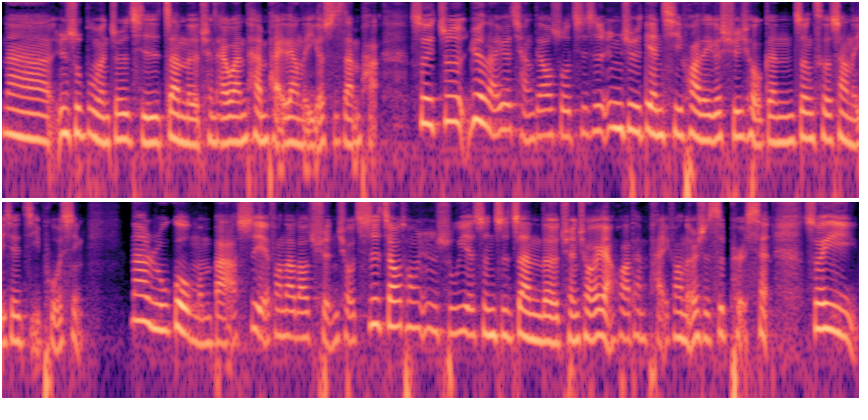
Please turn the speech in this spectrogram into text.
那运输部门就是其实占了全台湾碳排量的一个十三帕，所以就是越来越强调说，其实运具电气化的一个需求跟政策上的一些急迫性。那如果我们把视野放大到全球，其实交通运输业甚至占了全球二氧化碳排放的二十四 percent，所以。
